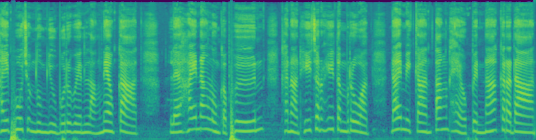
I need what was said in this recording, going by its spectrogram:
ให้ผู้ชุมนุมอยู่บริเวณหลังแนวกาด และให้นั่งลงกับพื้น ขณะที่เจ้าหน้าที่ตำรวจได้มีการตั้งแถวเป็นหน้ากระดาน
